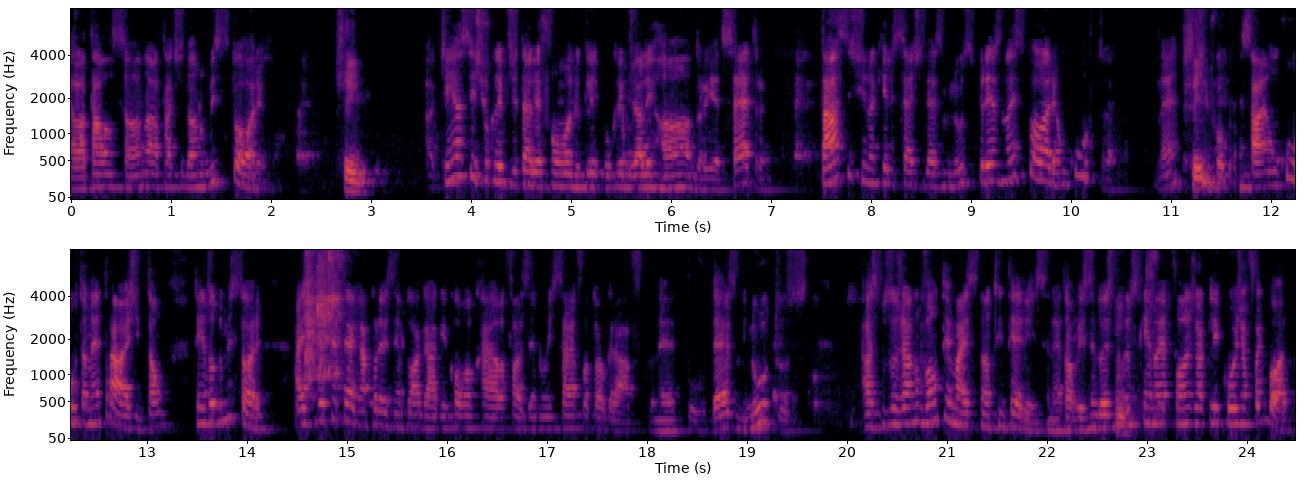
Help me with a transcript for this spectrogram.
Ela tá lançando, ela tá te dando uma história. Sim. Quem assiste o clipe de telefone, o clipe de Alejandro e etc., tá assistindo aqueles 7, 10 minutos preso na história. É um curta, né? Sim. Se for pensar, é um curta-metragem. Então, tem toda uma história. Aí, se você pegar, por exemplo, a Gaga e colocar ela fazendo um ensaio fotográfico, né, por 10 minutos, as pessoas já não vão ter mais tanto interesse, né? Talvez em dois minutos quem não é fã já clicou, já foi embora.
